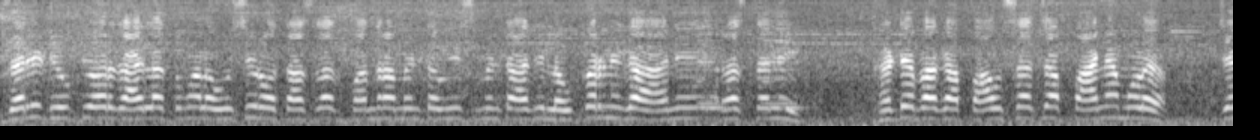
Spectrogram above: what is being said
जरी ड्युटीवर जायला तुम्हाला उशीर होत असला पंधरा मिनटं वीस मिनटं आधी लवकर निघा आणि रस्त्याने खड्डे बघा. पावसाच्या पाण्यामुळं जे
